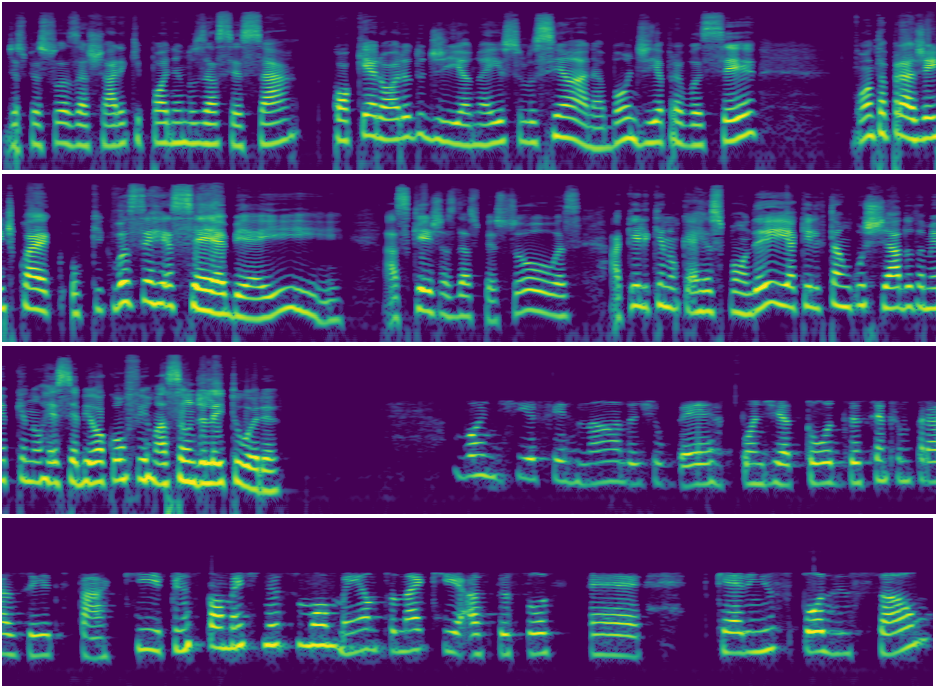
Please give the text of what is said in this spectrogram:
de as pessoas acharem que podem nos acessar qualquer hora do dia, não é isso, Luciana? Bom dia para você. Conta pra gente é, o que, que você recebe aí, as queixas das pessoas, aquele que não quer responder e aquele que está angustiado também porque não recebeu a confirmação de leitura. Bom dia, Fernanda, Gilberto, bom dia a todos. É sempre um prazer estar aqui, principalmente nesse momento, né, que as pessoas é, querem exposição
